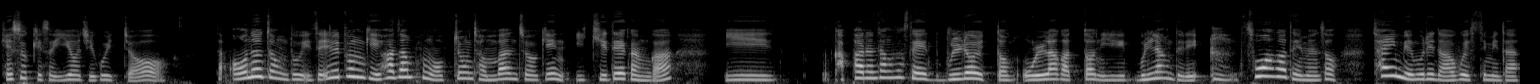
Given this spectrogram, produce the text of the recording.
계속해서 이어지고 있죠. 자, 어느 정도 이제 1분기 화장품 업종 전반적인 이 기대감과 이 가파른 상승세에 물려있던 올라갔던 이 물량들이 소화가 되면서 차익 매물이 나오고 있습니다.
